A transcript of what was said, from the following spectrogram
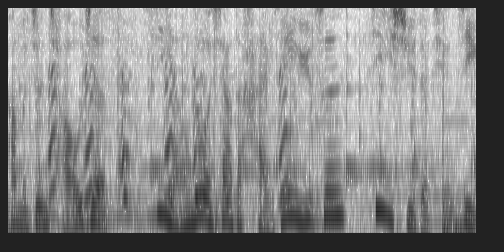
他们正朝着夕阳落下的海边渔村。继续的前进。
